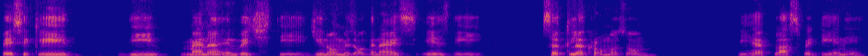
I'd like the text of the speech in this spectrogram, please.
basically the manner in which the genome is organized is the circular chromosome. We have plasmid DNA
